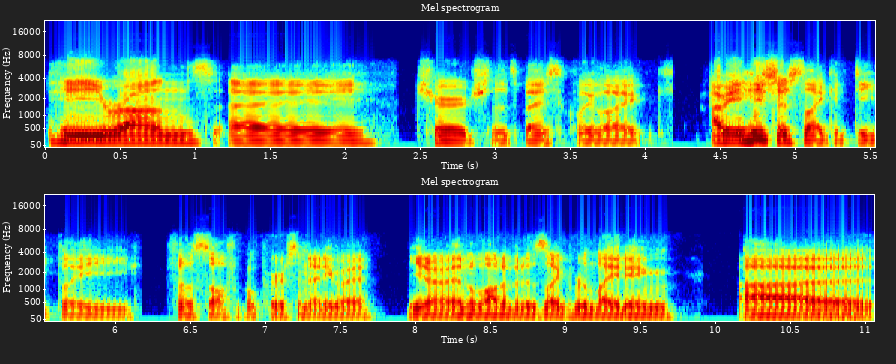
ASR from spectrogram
he runs a church that's basically like, I mean, he's just like a deeply philosophical person anyway, you know, and a lot of it is like relating uh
